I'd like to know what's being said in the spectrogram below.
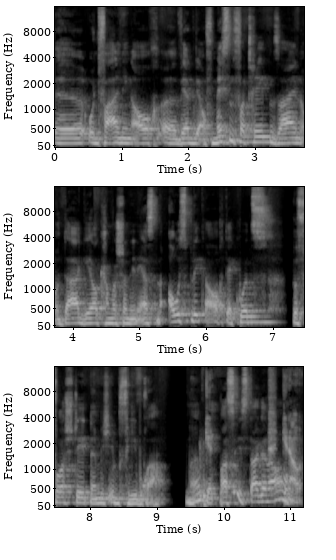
äh, und vor allen Dingen auch äh, werden wir auf Messen vertreten sein. Und da, Georg, haben wir schon den ersten Ausblick auch, der kurz bevorsteht, nämlich im Februar. Ne? Was ist da genau? Genau.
